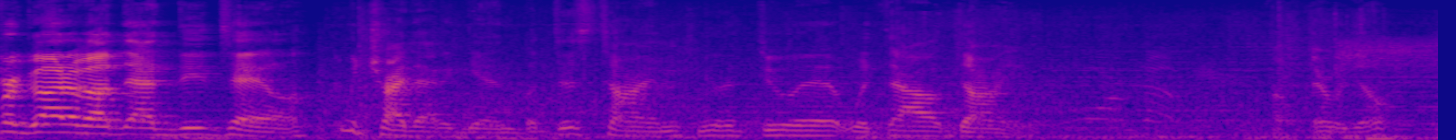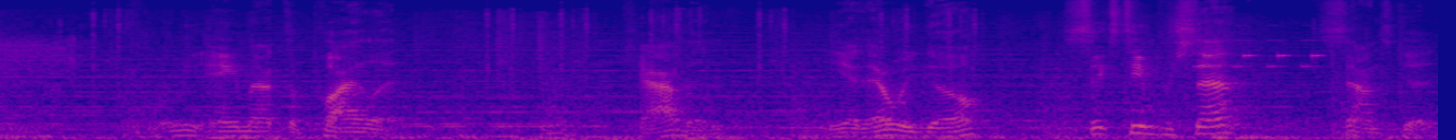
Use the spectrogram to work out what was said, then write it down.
Forgot about that detail. Let me try that again, but this time I'm gonna do it without dying. Oh, there we go. Let me aim at the pilot. Cabin. Yeah, there we go. 16%? Sounds good.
